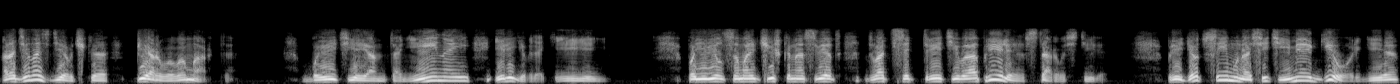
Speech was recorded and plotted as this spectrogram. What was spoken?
Родилась девочка 1 марта. Быть ей Антониной или Евдокией. Появился мальчишка на свет 23 апреля старого стиля. Придется ему носить имя Георгия.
